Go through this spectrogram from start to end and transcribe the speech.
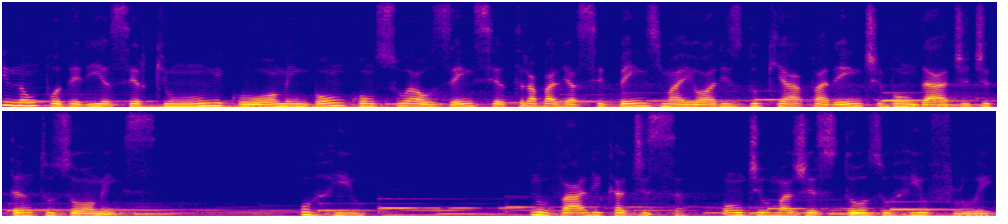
E não poderia ser que um único homem bom com sua ausência trabalhasse bens maiores do que a aparente bondade de tantos homens. O rio. No Vale Cadiça, onde o majestoso rio flui,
